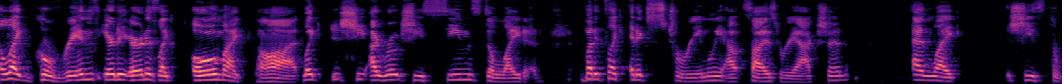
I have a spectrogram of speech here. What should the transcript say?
like grins ear to ear and is like, "Oh my god!" Like she, I wrote, she seems delighted, but it's like an extremely outsized reaction, and like she's th-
